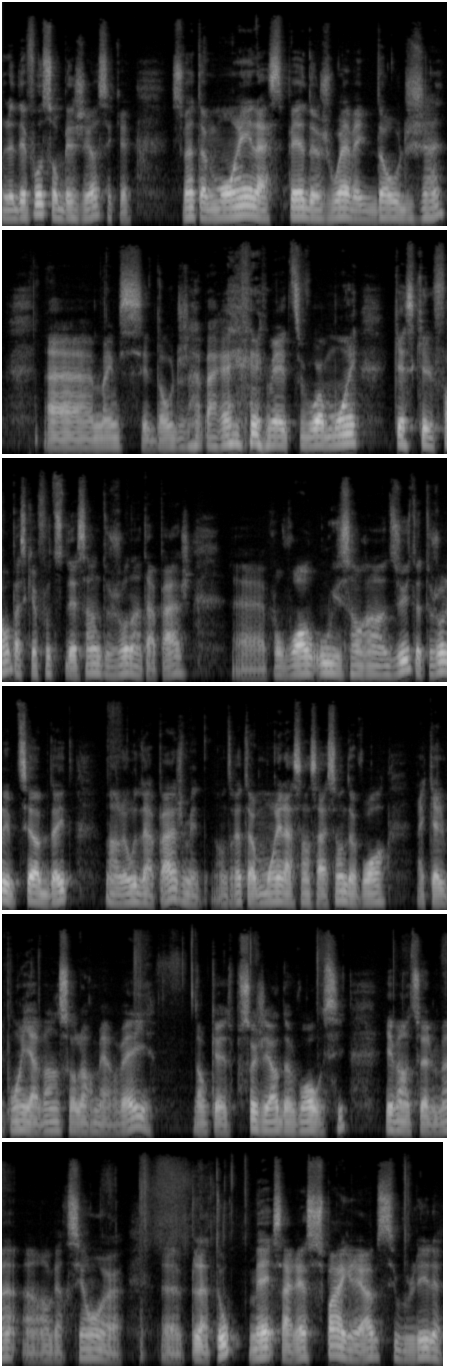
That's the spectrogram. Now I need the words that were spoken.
le défaut sur BGA, c'est que souvent, tu as moins l'aspect de jouer avec d'autres gens, euh, même si c'est d'autres gens pareil, mais tu vois moins qu'est-ce qu'ils font parce qu'il faut que tu descendes toujours dans ta page euh, pour voir où ils sont rendus. Tu as toujours les petits updates dans le haut de la page, mais on dirait que tu as moins la sensation de voir à quel point ils avancent sur leur merveille. Donc, euh, c'est pour ça que j'ai hâte de le voir aussi, éventuellement en version euh, plateau. Mais ça reste super agréable si vous voulez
